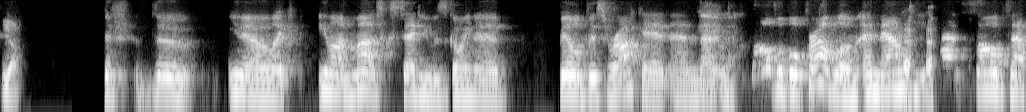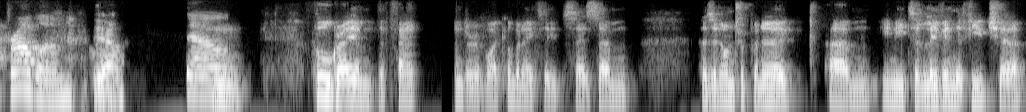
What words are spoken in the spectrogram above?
Yeah. The the you know like Elon Musk said he was going to build this rocket and that it was a solvable problem, and now he has solved that problem. Yeah. Um, so, mm. Paul Graham, the founder of Y Combinator, says, um, as an entrepreneur, um, you need to live in the future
